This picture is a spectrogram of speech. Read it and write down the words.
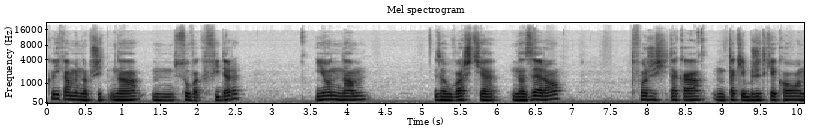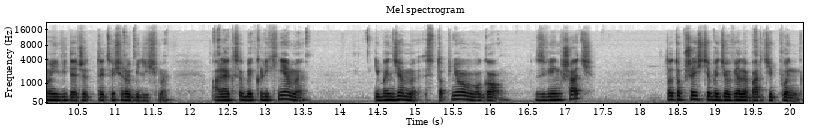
klikamy na, przy, na mm, suwak feeder i on nam, zauważcie, na 0 tworzy się taka, no, takie brzydkie koło, no i widać, że tutaj coś robiliśmy. Ale jak sobie klikniemy i będziemy stopniowo go zwiększać, to to przejście będzie o wiele bardziej płynne.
